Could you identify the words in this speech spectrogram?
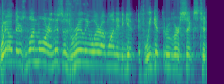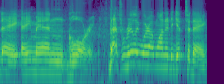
Well, there's one more, and this is really where I wanted to get. If we get through verse 6 today, amen, glory. That's really where I wanted to get today.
